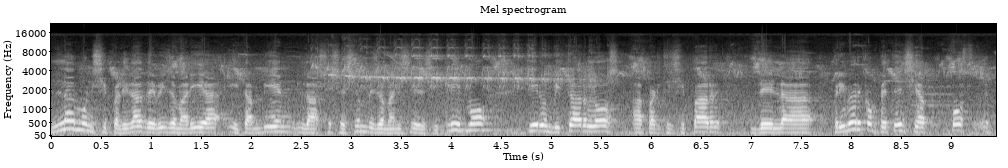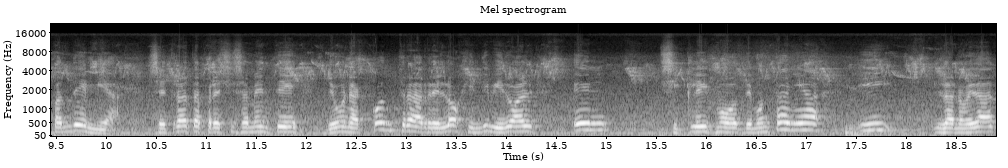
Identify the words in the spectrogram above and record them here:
la Municipalidad de Villa María y también la Asociación Villamarense de Ciclismo, quiero invitarlos a participar de la primera competencia post pandemia. Se trata precisamente de una contrarreloj individual en ciclismo de montaña y la novedad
